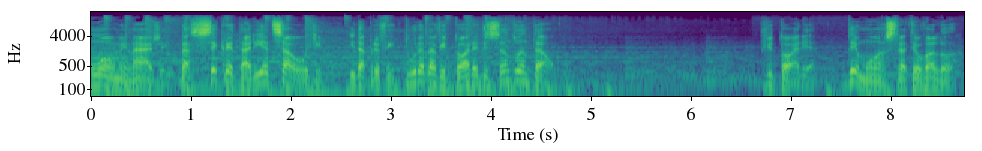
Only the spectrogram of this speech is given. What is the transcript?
Uma homenagem da Secretaria de Saúde e da Prefeitura da Vitória de Santo Antão. Vitória, demonstra teu valor.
